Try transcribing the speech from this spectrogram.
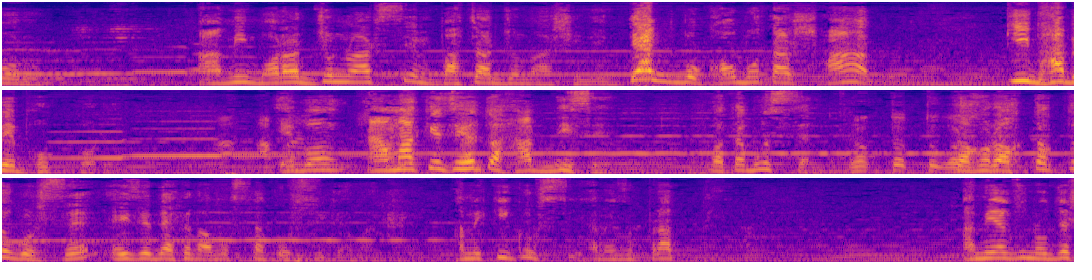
মরুক। আমি মরার জন্য আসছি আমি বাঁচার জন্য আসিনি। দেখব ক্ষমতার স্বাদ কীভাবে ভোগ করে। এবং আমাকে যেহেতু হাত দিছে কথা বুঝছেন? তখন রক্তাক্ত করছে এই যে দেখেন অবস্থা করছি কেমন। আমি কি করছি? আমি একজন প্রার্থী। আমি একজন ওদের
